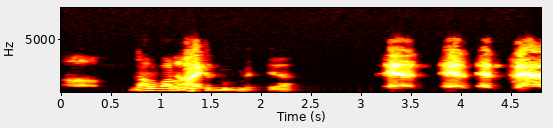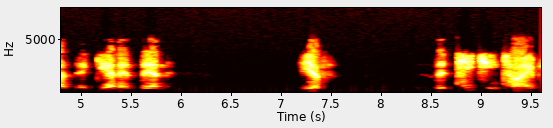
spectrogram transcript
Um, not a lot of wasted I, movement. Yeah. And and and that again, and then if the teaching times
